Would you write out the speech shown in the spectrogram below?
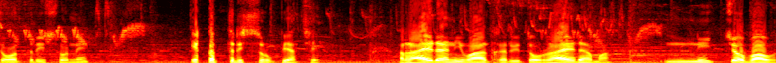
ચોત્રીસો ને એકત્રીસ રૂપિયા છે. રાયડાની વાત કરવી તો રાયડામાં નીચો ભાવ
